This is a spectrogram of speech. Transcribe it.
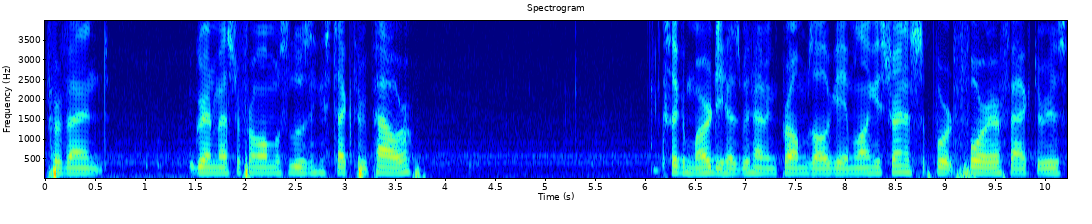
prevent Grandmaster from almost losing his Tech 3 power. Looks like Marty has been having problems all game long. He's trying to support four air factories.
